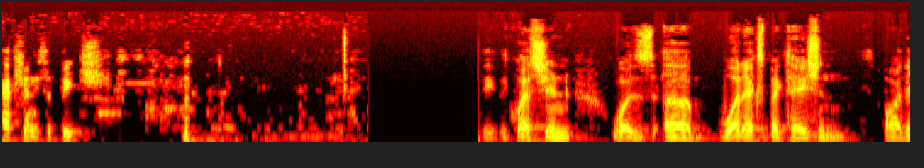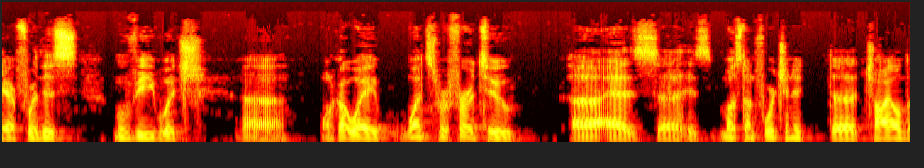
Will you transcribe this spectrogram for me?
action is a bitch. the, the question was, uh, what expectations are there for this movie, which uh, Wong Kar Wai once referred to as uh, his most unfortunate uh, child?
